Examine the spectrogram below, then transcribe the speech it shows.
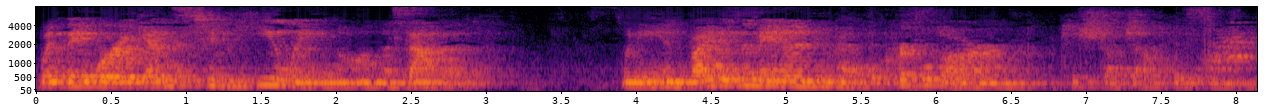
when they were against him healing on the Sabbath when he invited the man who had the crippled arm to stretch out his arm.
